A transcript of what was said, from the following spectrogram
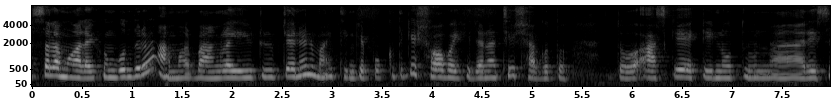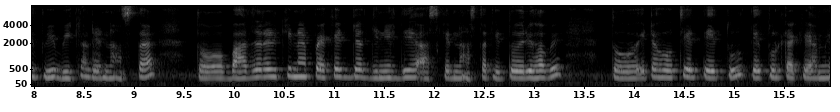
আসসালামু আলাইকুম বন্ধুরা, আমার বাংলা ইউটিউব চ্যানেল মাই থিঙ্কের পক্ষ থেকে সবাইকে জানাচ্ছি স্বাগত। তো আজকে একটি নতুন রেসিপি বিকালের নাস্তা। তো বাজারের কিনা প্যাকেটজাত জিনিস দিয়ে আজকের নাস্তাটি তৈরি হবে। তো এটা হচ্ছে তেঁতুল। তেঁতুলটাকে আমি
